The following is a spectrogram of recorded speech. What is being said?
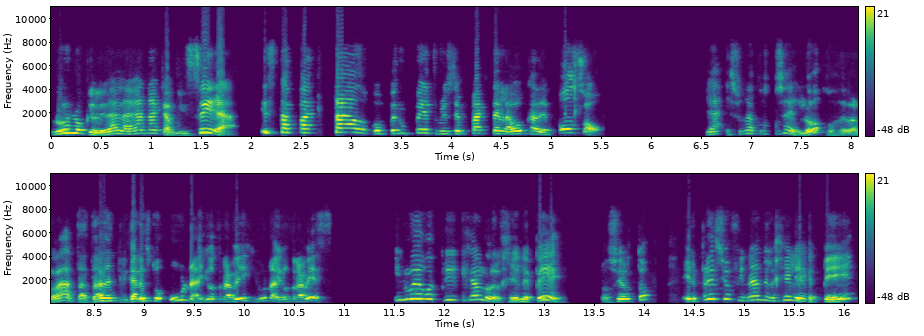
no es lo que le da la gana Camisea, está pactado con Perú Petro y se pacta en la boca de pozo. Ya, es una cosa de locos, de verdad, tratar de explicar esto una y otra vez y una y otra vez. Y luego explicar lo del GLP. ¿no es cierto? El precio final del GLP, que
